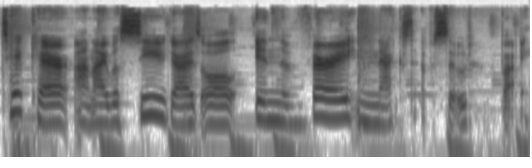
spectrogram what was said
Take care, and I will see you guys all in the very next episode. Bye.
